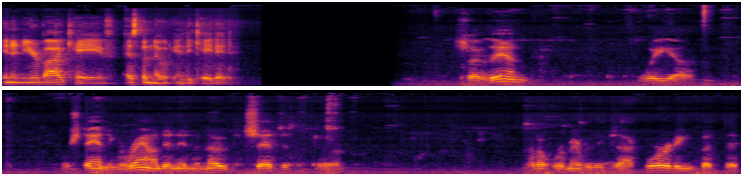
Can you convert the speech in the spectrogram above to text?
in a nearby cave, as the note indicated. So then we uh, were standing around, and in the note it said that uh, I don't remember the exact wording, but that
